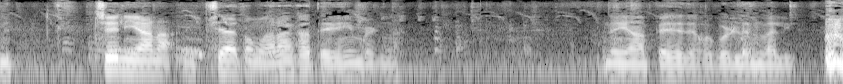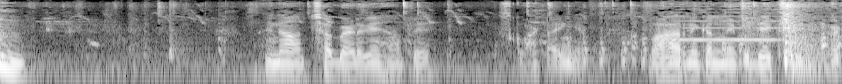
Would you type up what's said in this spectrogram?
नीचे नहीं आना, नीचे तो मारा खाते, यहीं बैठना। नहीं, यहाँ पे है देखो गोल्डन वाली ना अच्छा बैठ गए यहाँ पे। उसको हटाएँगे। बाहर निकलने को देख रहे हैं।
